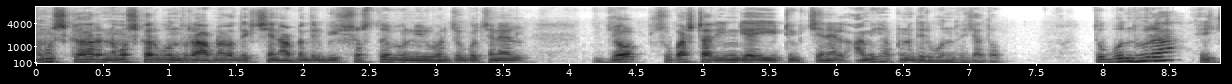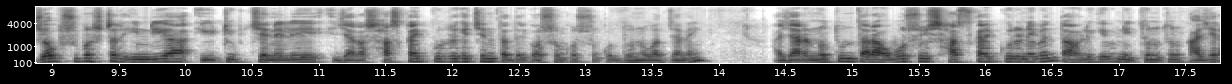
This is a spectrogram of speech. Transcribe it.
নমস্কার নমস্কার বন্ধুরা আপনারা দেখছেন আপনাদের বিশ্বস্ত এবং নির্ভরযোগ্য channel job superstar India YouTube channel. আমি আপনাদের বন্ধু যাদব। তো বন্ধুরা এই জব সুপারস্টার ইন্ডিয়া ইউটিউব চ্যানেলে যারা সাবস্ক্রাইব করে রেখেছেন তাদেরকে অসংখ্য অসংখ্য ধন্যবাদ জানাই। আর যারা নতুন তারা অবশ্যই সাবস্ক্রাইব করে নেবেন তাহলে কি হবে, নিত্য নতুন কাজের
